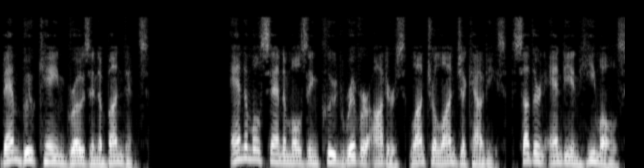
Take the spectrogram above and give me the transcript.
Bamboo cane grows in abundance. Animals animals include river otters southern Andean huemuls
